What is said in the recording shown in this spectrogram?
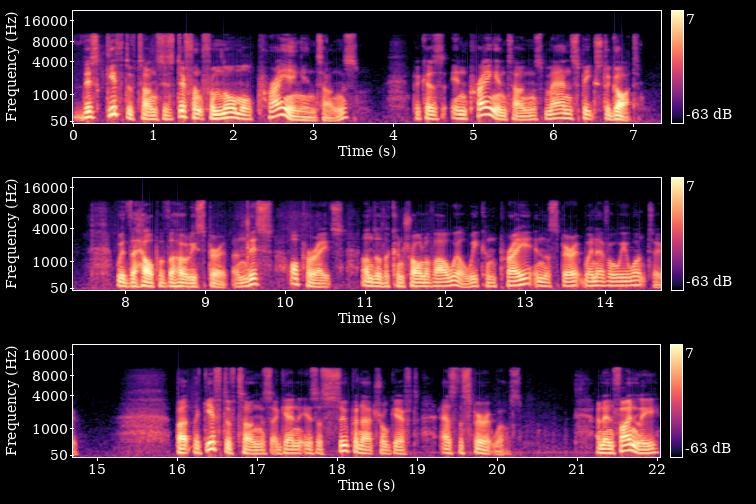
this gift of tongues is different from normal praying in tongues, because in praying in tongues, man speaks to God with the help of the Holy Spirit, and this operates under the control of our will. We can pray in the Spirit whenever we want to. But the gift of tongues, again, is a supernatural gift as the Spirit wills. And then finally,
